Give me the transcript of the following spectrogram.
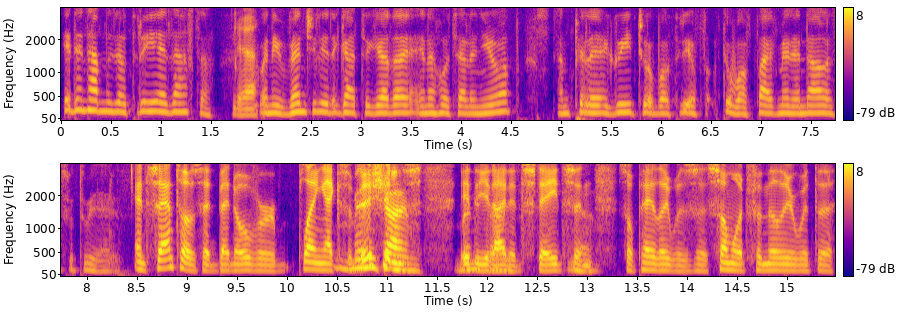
It didn't happen until three years after. Yeah. When eventually they got together in a hotel in Europe, and Pele agreed to about three or f- to about five million dollars for two years. And Santos had been over playing exhibitions times, in the many United times. States, and so Pele was uh, somewhat familiar with the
